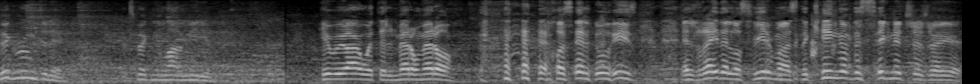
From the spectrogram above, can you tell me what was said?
Big room today. Expecting a lot of media. Here we are with El Mero Mero, Jose Luis, el rey de los firmas, the king of the signatures right here,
